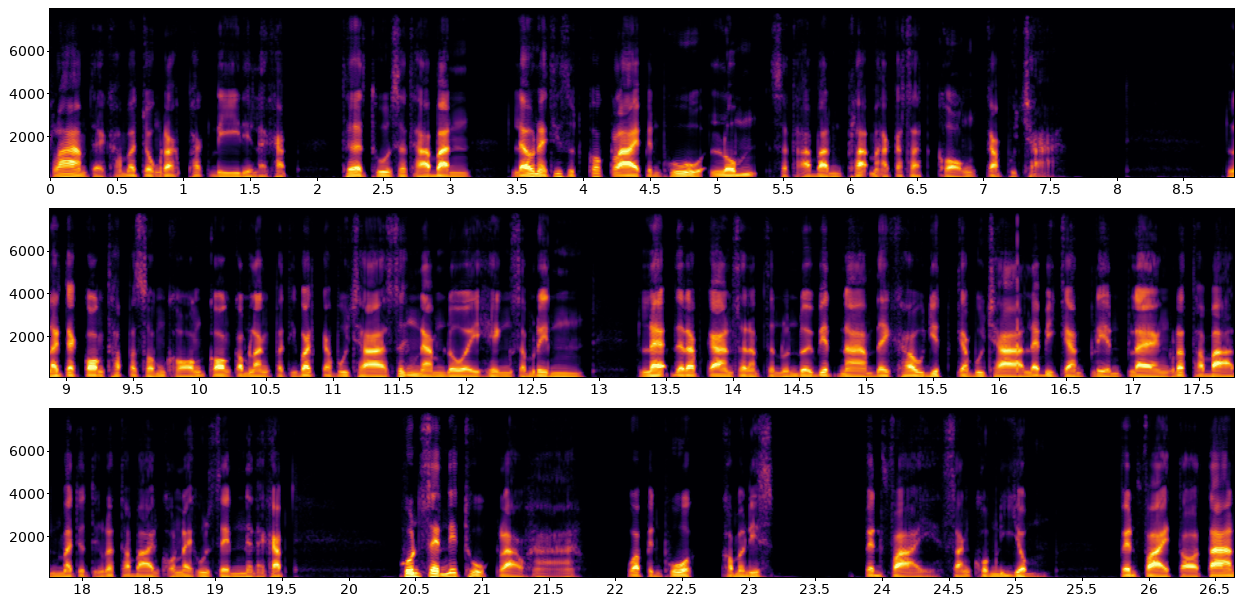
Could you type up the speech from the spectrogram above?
พร่ำแต่คำว่าจงรักภักดีนี่แหละครับ เทิดทูนสถาบัน แล้วในที่สุดก็กลายเป็นผู้ล้มสถาบันพระมหากษัตริย์ของกัมพูชา หลังจากกองทัพผสมของกองกำลังปฏิวัติกัมพูชา ซึ่งนำโดยเฮงสำริน และได้รับการสนับสนุนโดยเวียดนามได้เข้ายึดกัมพูชา และมีการเปลี่ยนแปลงรัฐบาลมาจนถึงรัฐบาลของนายฮุนเซนเนี่ยนะครับฮุนเซนนี่ถูกกล่าวหาว่าเป็นพวกคอมมิวนิสต์เป็นฝ่ายสังคมนิยม เป็นฝ่ายต่อต้าน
